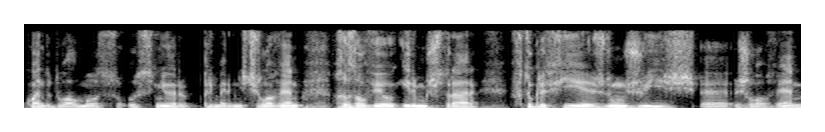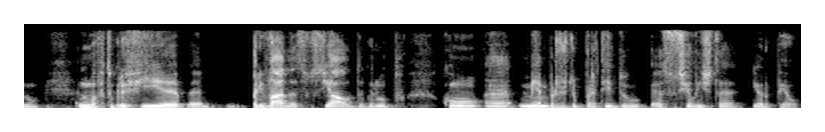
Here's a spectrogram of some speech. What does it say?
quando do almoço, o Sr. Primeiro-Ministro esloveno resolveu ir mostrar fotografias de um juiz esloveno numa fotografia privada, social, de grupo, com uh, membros do Partido Socialista Europeu.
